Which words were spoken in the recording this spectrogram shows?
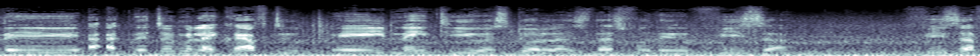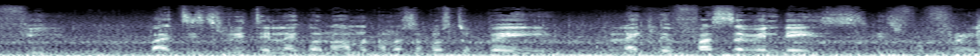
They uh, they told me like I have to pay 90 US dollars. That's for the visa, visa fee. But it's written like oh, no, I'm, I'm not supposed to pay. Like the first seven days is for free.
